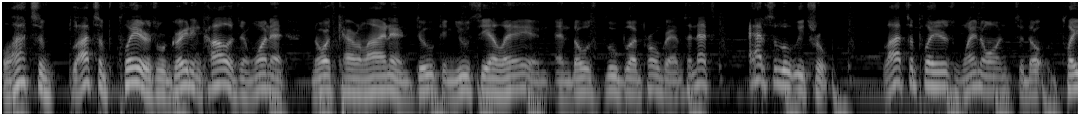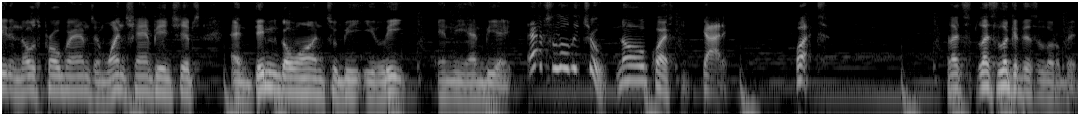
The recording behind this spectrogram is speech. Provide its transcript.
lots of lots of players were great in college and won at North Carolina and Duke and UCLA and and those blue blood programs, and that's absolutely true. Lots of players went on to the, played in those programs and won championships and didn't go on to be elite in the NBA. Absolutely true, no question. Got it. But let's let's look at this a little bit.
